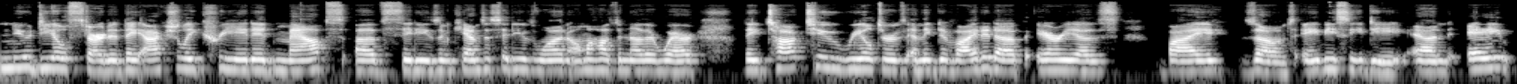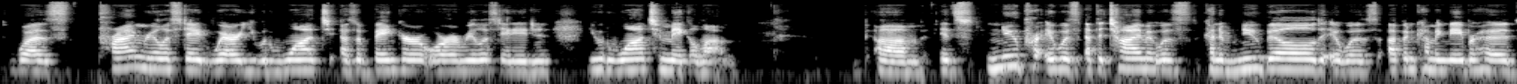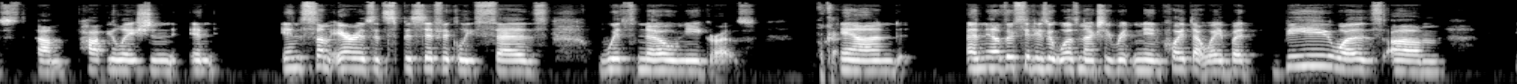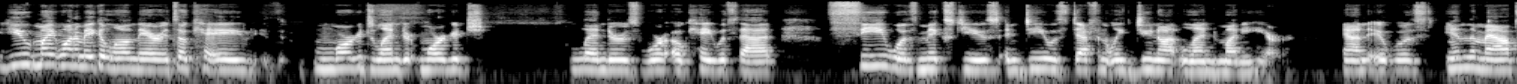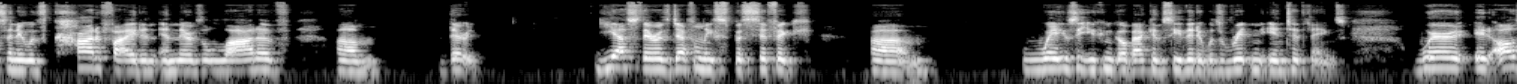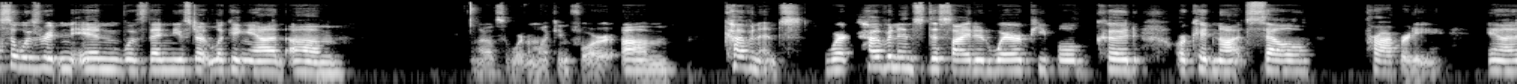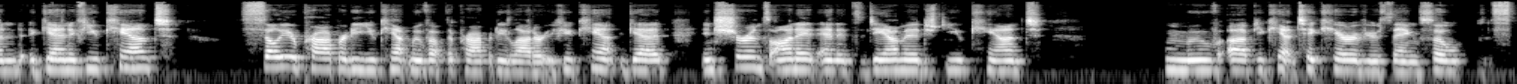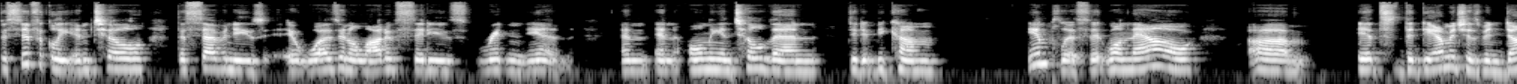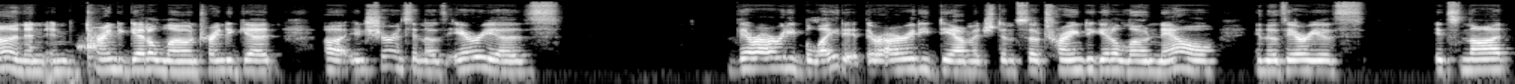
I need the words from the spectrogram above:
new deal started they actually created maps of cities and kansas city is one omaha's another where they talked to realtors and they divided up areas by zones a b c d and a was prime real estate where you would want as a banker or a real estate agent you would want to make a loan um, it's new. It was at the time. It was kind of new build. It was up and coming neighborhoods. Um, population in in some areas, it specifically says with no Negroes. Okay. And in other cities, it wasn't actually written in quite that way. But B was um, you might want to make a loan there. It's okay. Mortgage lender mortgage lenders were okay with that. C was mixed use, and D was definitely do not lend money here and it was in the maps and it was codified and, and there's a lot of um, there yes there is definitely specific um, ways that you can go back and see that it was written into things. Where it also was written in was then you start looking at um, what's the word i'm looking for? Um, covenants where covenants decided where people could or could not sell property. And again if you can't sell your property, you can't move up the property ladder. If you can't get insurance on it and it's damaged, you can't move up, you can't take care of your things. So, specifically until the 70s, it was in a lot of cities written in. And, and only until then did it become implicit. Well, now um, it's the damage has been done, and, and trying to get a loan, trying to get uh, insurance in those areas they're already blighted, they're already damaged. And so trying to get a loan now in those areas, it's not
